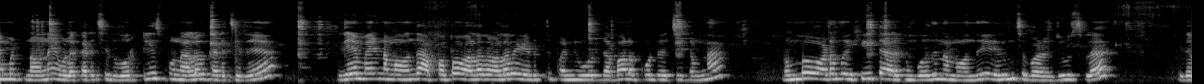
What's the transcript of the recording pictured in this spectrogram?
நிமிட்டினோன்னே இவ்வளோ கிடச்சிது. ஒரு டீஸ்பூன் அளவு கிடச்சிது. இதே மாதிரி நம்ம வந்து அப்பப்போ வளர வளர எடுத்து பண்ணி ஒரு டப்பாவில் போட்டு வச்சுக்கிட்டோம்னா ரொம்ப உடம்பு ஹீட்டாக இருக்கும்போது நம்ம வந்து எலுமிச்சப்பழம் ஜூஸில் இதை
